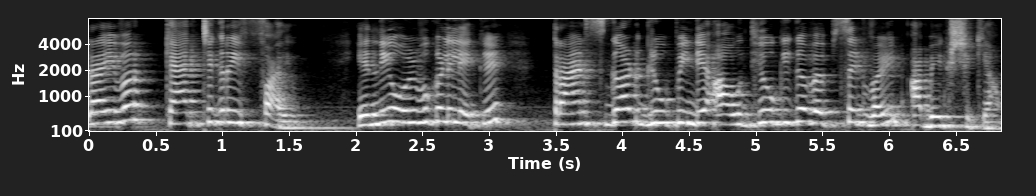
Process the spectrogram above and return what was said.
driver category five എന്നീ ഒഴിവുകളിലേക്ക് ട്രാൻസ്ഗാർഡ് ഗ്രൂപ്പിന്റെ ഔദ്യോഗിക വെബ്സൈറ്റ് വഴി അപേക്ഷിക്കാം.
